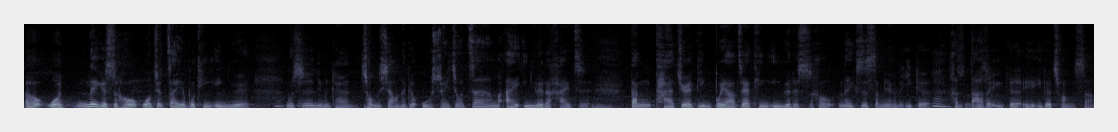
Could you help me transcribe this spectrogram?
呃，我那个时候我就再也不听音乐。牧师，你们看，从小那个五岁就这么爱音乐的孩子。当他决定不要再听音乐的时候，那是什么样的一个很大的一个一一个创伤？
